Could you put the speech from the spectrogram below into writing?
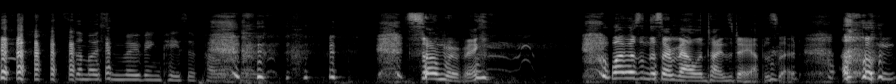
it's the most moving piece of poetry. so moving. Why wasn't this our Valentine's Day episode? um,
